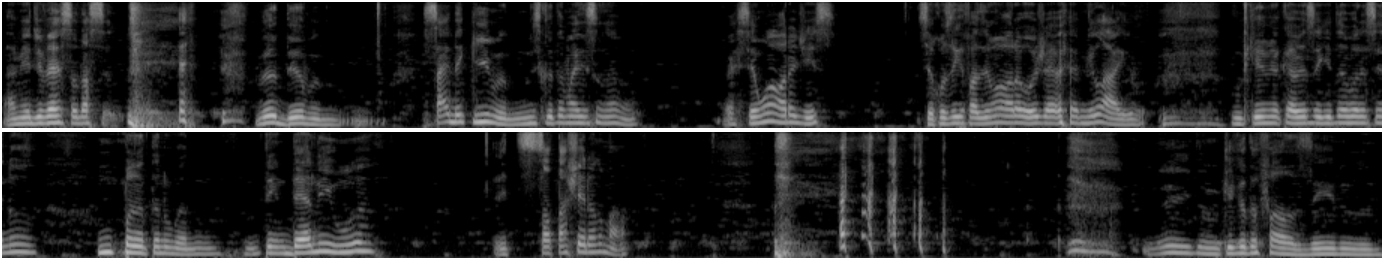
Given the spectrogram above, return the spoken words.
A minha diversão da. Meu Deus, mano. Sai daqui, mano. Não escuta mais isso, não, mano. Vai ser uma hora disso. Se eu conseguir fazer uma hora hoje, é, é milagre, mano. Porque minha cabeça aqui tá parecendo um pântano, mano. Não tem ideia nenhuma. E só tá cheirando mal. o que que eu tô fazendo, mano?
